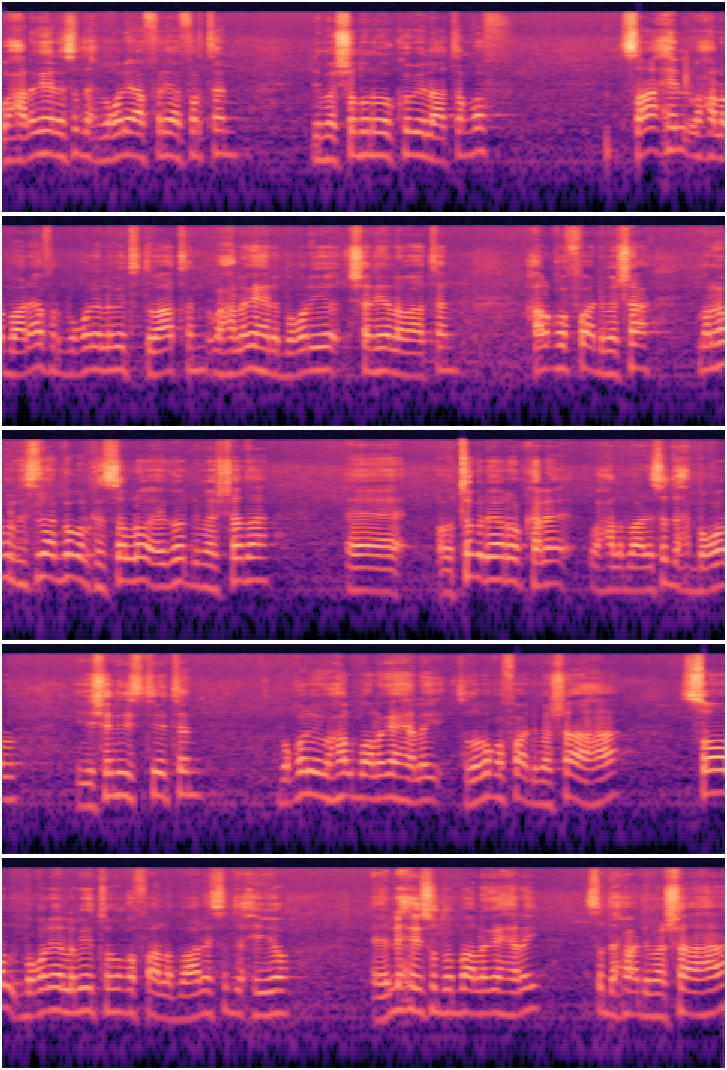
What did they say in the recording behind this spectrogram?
Waxaa laga helay saddex boqol iyo afar iyo afartan. Dhimashaduna waa koob iyo labaatan qof saaxil waxaa la baadhay afar boqol iyo laba iyo toddobaatan waxaa laga helay boqol iyo shan iyo labaatan. Hal qof waa dhimasho marka marka sidaa gobol kasta loo eego dhimashada oo togdheer oo kale waxaa la baadhay saddex boqol iyo shan iyo siddeetan boqol iyo hal baa laga helay toddoba qof baa dhimasho ahaa. Sool boqol iyo labayo toban qof baa la baadhay saddex iyo lix iyo soddon baa laga helay saddex baa dhimasho ahaa.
